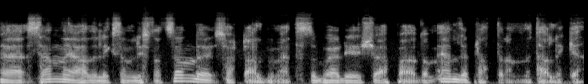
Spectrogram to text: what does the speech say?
Eh, sen när jag hade liksom lyssnat sönder svarta albumet så började jag köpa de äldre plattorna med Metallica.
